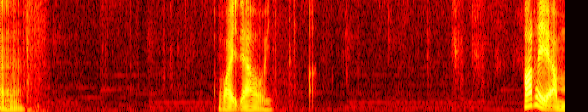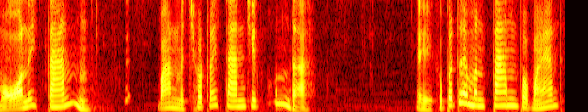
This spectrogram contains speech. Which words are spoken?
អាវាយដោយអត់ឯអាម៉នេះតាន់បានមួយឈុតហើយតាន់ជាងមុនតា អេក៏ប៉ុន្តែมันតាន់ប្រហែលទេ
